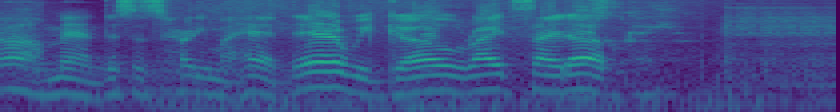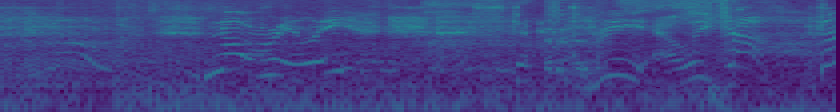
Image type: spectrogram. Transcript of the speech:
Oh man, this is hurting my head. There we go, right side up. Okay. Not really. Step three, Ellie. Jump! Through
